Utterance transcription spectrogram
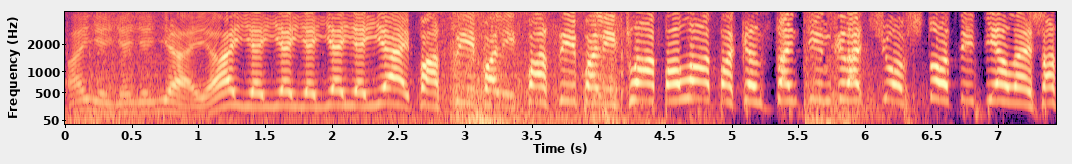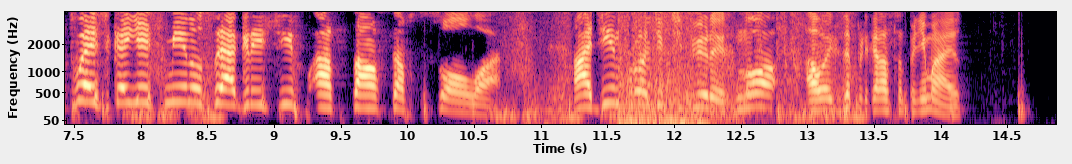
Ай-яй-яй-яй, ай-яй-яй-яй-яй-яй, посыпались, посыпались, лапа-лапа, Константин Грачев, что ты делаешь? От Вейсика есть минусы, агрессив остался в соло. Один против четверых, но АОХЗ прекрасно понимают,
